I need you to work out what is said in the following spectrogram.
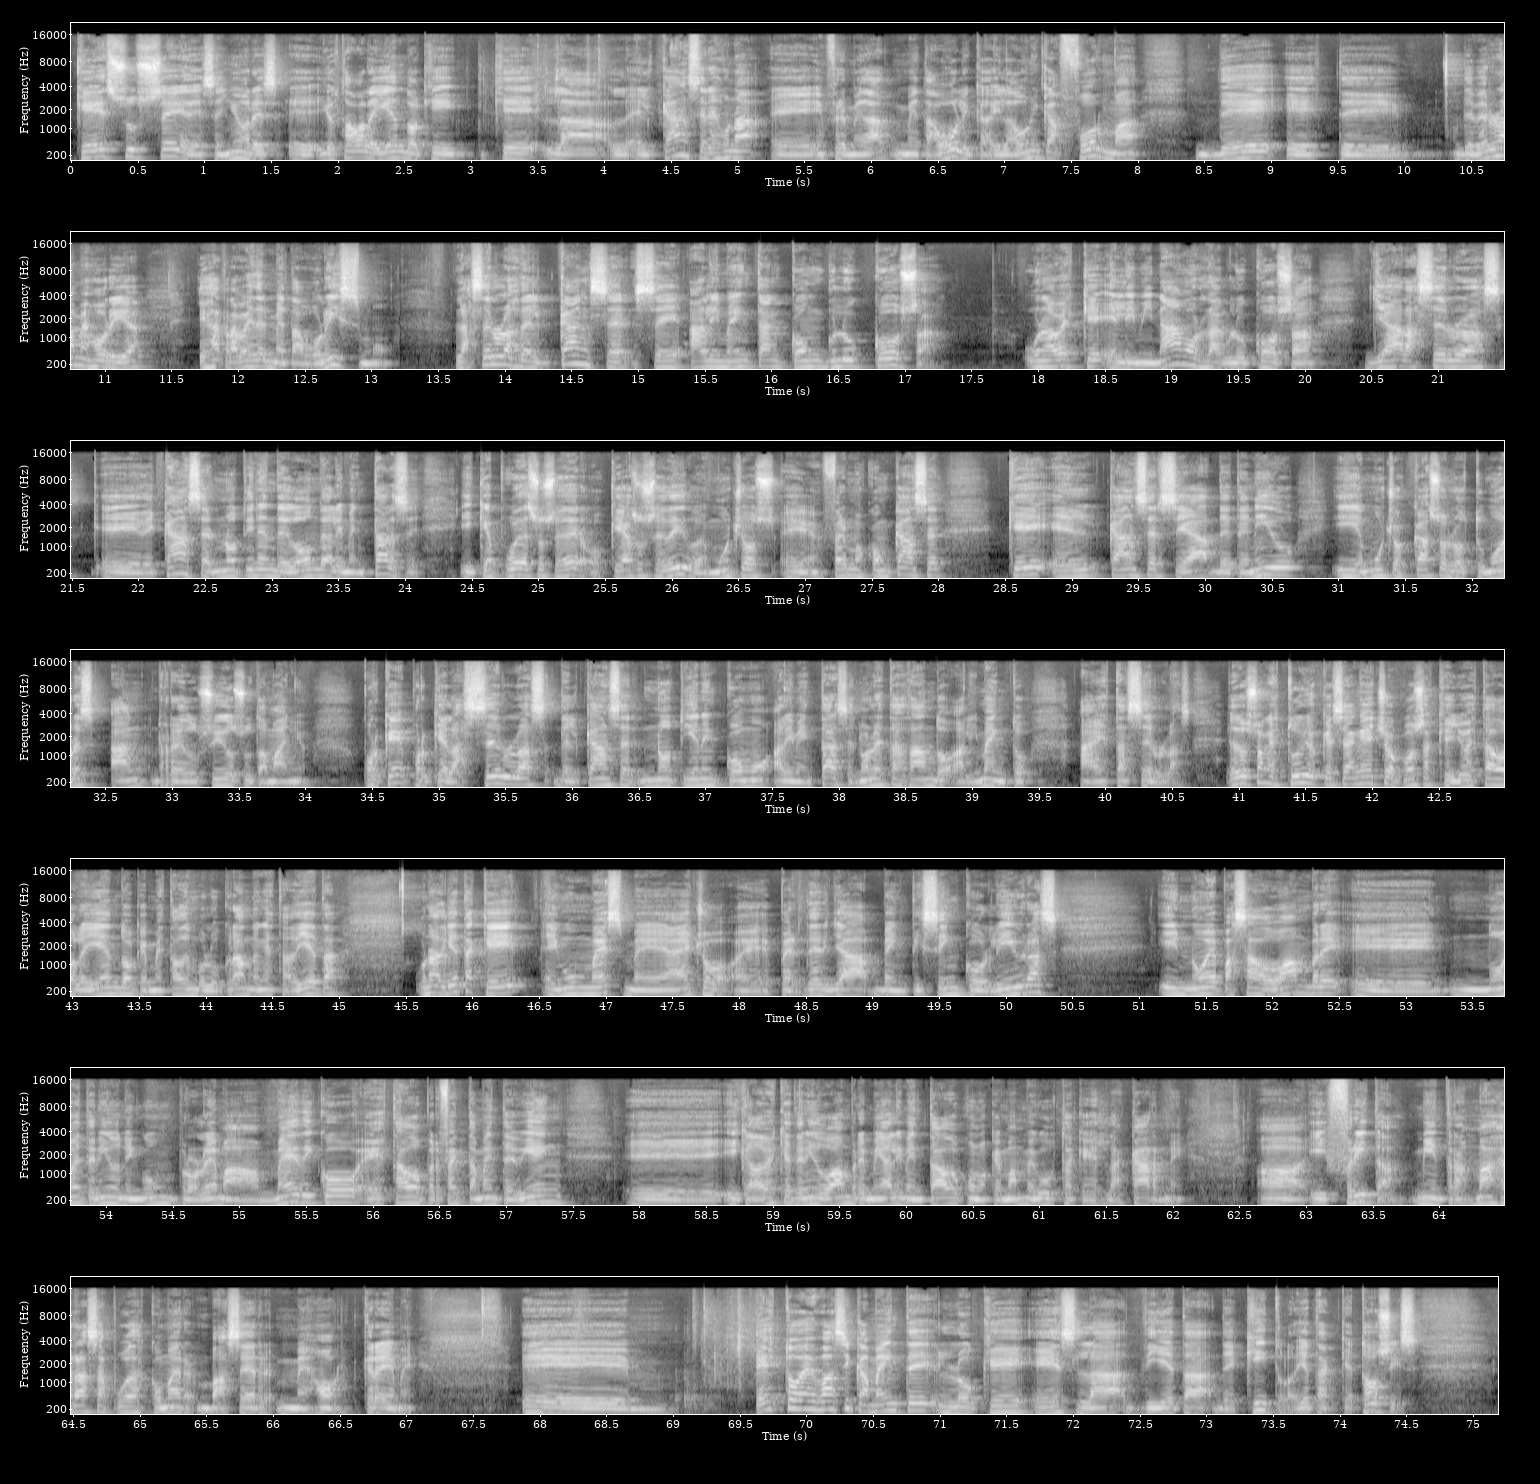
¿Qué sucede, señores? yo estaba leyendo aquí que el cáncer es una enfermedad metabólica y la única forma de, este, de ver una mejoría es a través del metabolismo. Las células del cáncer se alimentan con glucosa. Una vez que eliminamos la glucosa, ya las células eh, de cáncer no tienen de dónde alimentarse. ¿Y qué puede suceder o qué ha sucedido en muchos eh, enfermos con cáncer? Que el cáncer se ha detenido y en muchos casos los tumores han reducido su tamaño. ¿Por qué? Porque las células del cáncer no tienen cómo alimentarse, no le estás dando alimento a estas células. Esos son estudios que se han hecho, cosas que yo he estado leyendo, que me he estado involucrando en esta dieta. Una dieta que en un mes me ha hecho eh, perder ya 25 libras y no he pasado hambre, eh, no he tenido ningún problema médico, he estado perfectamente bien eh, y cada vez que he tenido hambre me he alimentado con lo que más me gusta, que es la carne. Ah, y frita. Mientras más grasa puedas comer va a ser mejor, créeme. Eh, esto es básicamente lo que es la dieta de keto, la dieta ketosis.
